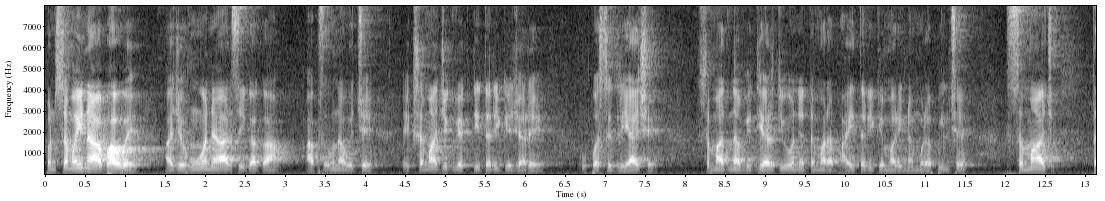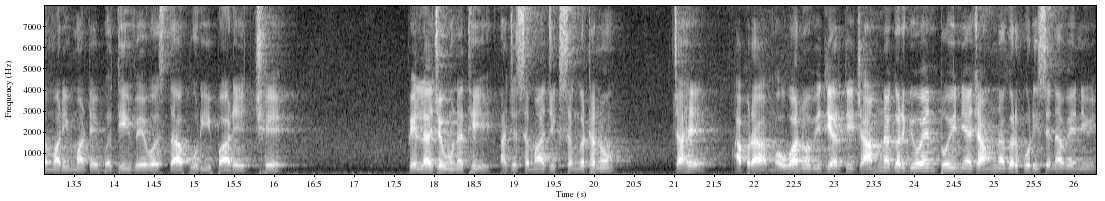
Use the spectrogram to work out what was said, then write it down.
પણ સમયના અભાવે આજે હું અને આરસી કાકા આપ સૌના વચ્ચે એક સામાજિક વ્યક્તિ તરીકે જ્યારે ઉપસ્થિત રહ્યા છે, સમાજના વિદ્યાર્થીઓને તમારા ભાઈ તરીકે મારી નમ્ર અપીલ છે. સમાજ તમારી માટે બધી વ્યવસ્થા પૂરી પાડે છે. પહેલાં જેવું નથી. આજે સામાજિક સંગઠનો, ચાહે આપણા મહુવાનો વિદ્યાર્થી જામનગર ગયો હોય ને તોય ત્યાં જામનગર કોરી સેનાવે એની,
